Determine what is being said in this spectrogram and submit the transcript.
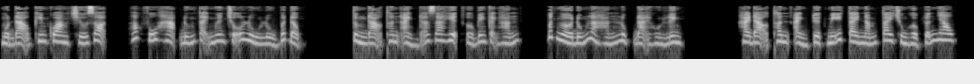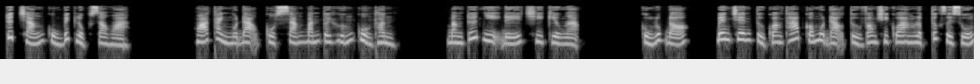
Một đạo kim quang chiếu rọi, Hoắc Vũ Hạo đứng tại nguyên chỗ lù lù bất động. Từng đạo thân ảnh đã ra hiện ở bên cạnh hắn, bất ngờ đúng là hắn Lục Đại Hồn Linh. Hai đạo thân ảnh tuyệt mỹ tay nắm tay trùng hợp lẫn nhau, tuyết trắng cùng bích lục giao hòa. Hóa thành một đạo cột sáng bắn tới hướng cuồng thần. Bằng tuyết nhị đế chi kiêu ngạo. Cùng lúc đó, bên trên tử quang tháp có một đạo tử vong chi quang lập tức rơi xuống,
